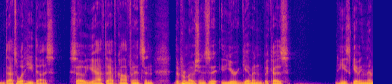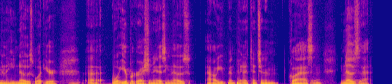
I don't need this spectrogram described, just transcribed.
that's what he does. So you have to have confidence in the promotions that you're given because he's giving them and he knows what your uh, what your progression is. He knows how you've been paying attention in class and he knows that.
